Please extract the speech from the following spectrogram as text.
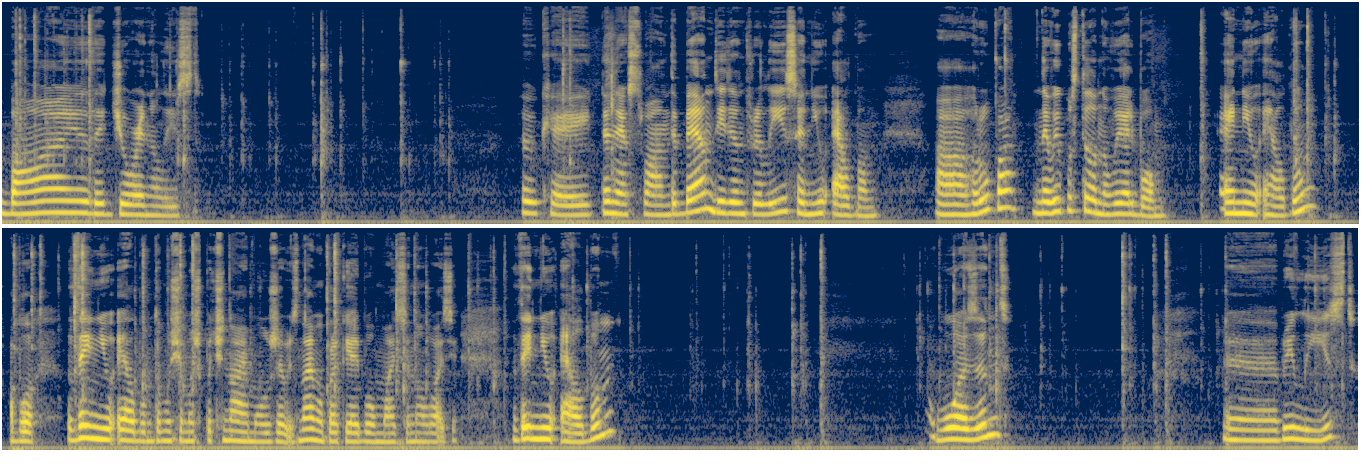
by the journalist. Okay, the next one. The band didn't release a new album. А, група не випустила новий альбом. A new album або The New Album, тому що ми ж починаємо вже, знаємо, про який альбом мається на увазі. The New Album wasn't uh, released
